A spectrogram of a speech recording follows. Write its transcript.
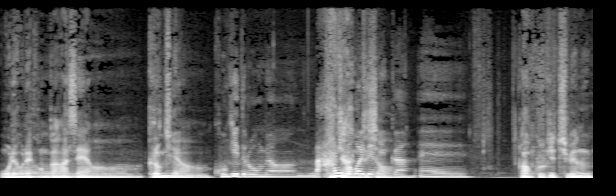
오래오래 건강하세요. 그럼요. 그렇죠. 고기 들어오면 많이 먹어야. 되니까. 예. 아 그렇게 집에는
